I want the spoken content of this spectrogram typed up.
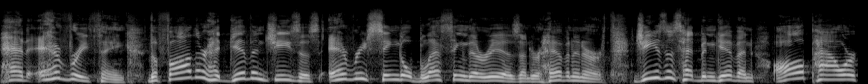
had everything. The Father had given Jesus every single blessing there is under heaven and earth. Jesus had been given all power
